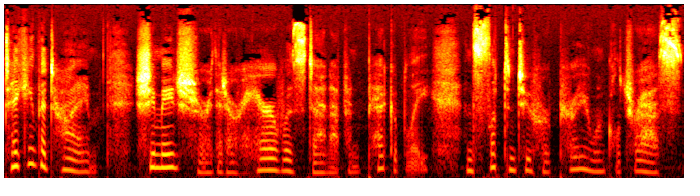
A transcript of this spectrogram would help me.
Taking the time, she made sure that her hair was done up impeccably and slipped into her periwinkle dress.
